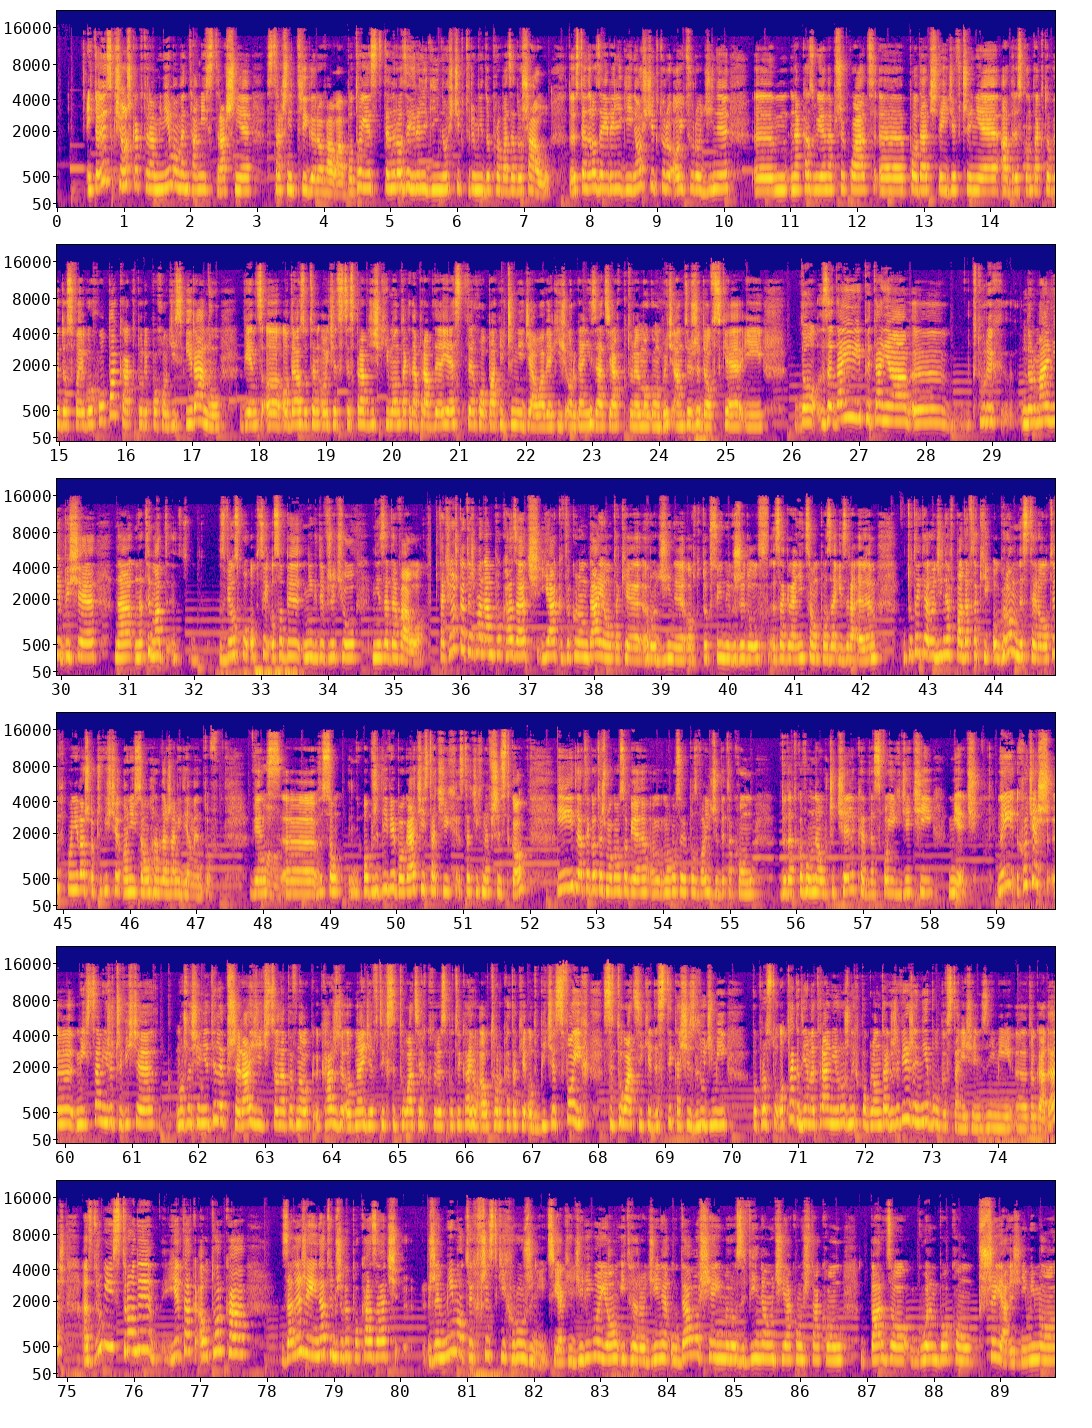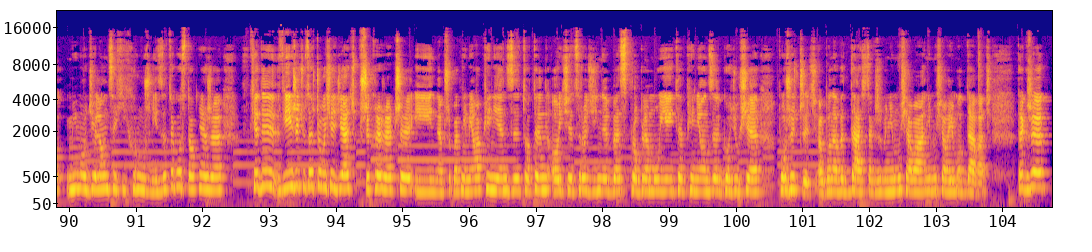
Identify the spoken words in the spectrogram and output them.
I to jest książka, która mnie momentami strasznie, strasznie triggerowała, bo to jest ten rodzaj religijności, który mnie doprowadza do szału. To jest ten rodzaj religijności, który ojcu rodziny um, nakazuje na przykład um, podać tej dziewczynie adres kontaktowy do swojego chłopaka, który pochodzi z Iranu, więc o, od razu ten ojciec chce sprawdzić, kim on tak naprawdę jest, ten chłopak i czy nie działa w jakichś organizacjach, które mogą być antyżydowskie i no, zadaje jej pytania, y, których normalnie by się na, na temat związku obcej osoby nigdy w życiu nie zadawało. Ta książka też ma nam pokazać, jak wyglądają takie rodziny ortodoksyjnych Żydów za granicą, poza Izraelem. Tutaj ta rodzina wpada w taki ogromny stereotyp, ponieważ oczywiście oni są handlarzami diamentów. Więc e, są obrzydliwie bogaci, stać ich, stać ich na wszystko. I dlatego też mogą sobie, mogą sobie pozwolić, żeby taką dodatkową nauczycielkę dla swoich dzieci mieć. No i chociaż y, miejscami rzeczywiście można się nie tyle przerazić, co na pewno każdy odnajdzie w tych sytuacjach, które spotykają autorkę, takie odbicie swoich sytuacji, kiedy styka się z ludźmi po prostu o tak diametralnie różnych poglądach, że wie, że nie byłby w stanie się z nimi e, dogadać. A z drugiej strony jednak autorka zależy jej na tym, żeby pokazać, że mimo tych wszystkich różnic, jakie dzieliły ją i tę rodzinę, udało się im rozwinąć jakąś taką bardzo głęboką przyjaźń, mimo, mimo dzielących ich różnic, do tego stopnia, że kiedy w jej życiu zaczęły się dziać przykre rzeczy i na przykład nie miała pieniędzy, to ten ojciec rodziny bez problemu jej te pieniądze godził się pożyczyć albo nawet dać, tak żeby nie musiała, nie musiała im oddawać. Także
